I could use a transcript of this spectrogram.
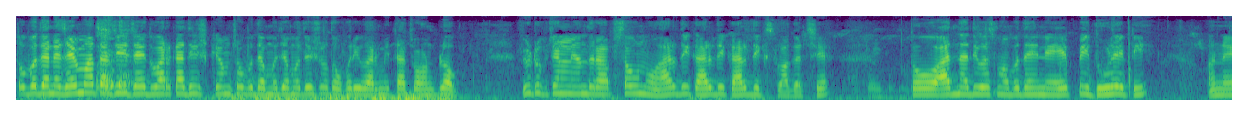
તો બધાને જય માતાજી, જય દ્વારકાધીશ. કેમ છો બધા? મજામાં જશો તો ફરીવાર મિતા ચૌહાણ બ્લોગ. યુટ્યુબ ચેનલની અંદર આપ સૌનું હાર્દિક હાર્દિક હાર્દિક સ્વાગત છે. તો આજના દિવસમાં બધાને હેપી ધૂળેટી. અને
